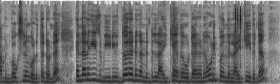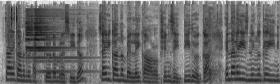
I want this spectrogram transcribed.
കമന്റ് ബോക്സിലും കൊടുത്തിട്ടുണ്ട്. എന്തായാലും ഈ വീഡിയോ ഇതുവരെ കണ്ടിട്ട് ലൈക്ക് ചെയ്ത കൂട്ടുകാരാണ്. ഓടിപ്പോയി ഒന്ന് ലൈക്ക് ചെയ്തിട്ട് താഴെ കാണുന്ന സബ്സ്ക്രൈബ് ബട്ടൺ പ്രസ് ചെയ്ത് സൈഡിൽ കാണുന്ന ബെല്ലൈക്കൺ ആൾ ഓപ്ഷൻ സെറ്റ് ചെയ്ത് വെക്കുക. എന്നാലേ നിങ്ങൾക്ക് ഇനി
